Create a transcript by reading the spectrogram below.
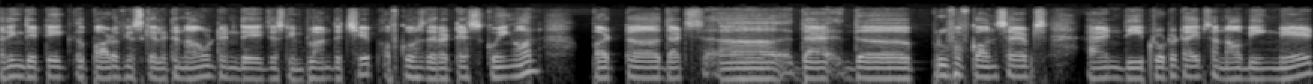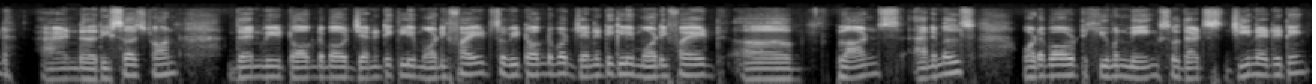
i think they take a part of your skeleton out and they just implant the chip. Of course there are tests going on. But uh, that's uh, that the proof of concepts and the prototypes are now being made and uh, researched on. Then we talked about genetically modified. So we talked about genetically modified uh, plants animals. What about human beings? So that's gene editing.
